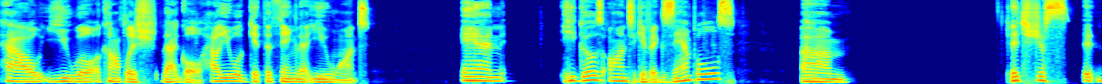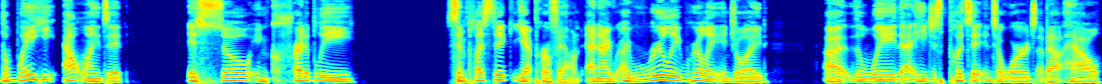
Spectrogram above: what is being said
how you will accomplish that goal, how you will get the thing that you want. And he goes on to give examples. Um it's just it, the way he outlines it is so incredibly simplistic yet profound. And I, I really, really enjoyed uh, the way that he just puts it into words about how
